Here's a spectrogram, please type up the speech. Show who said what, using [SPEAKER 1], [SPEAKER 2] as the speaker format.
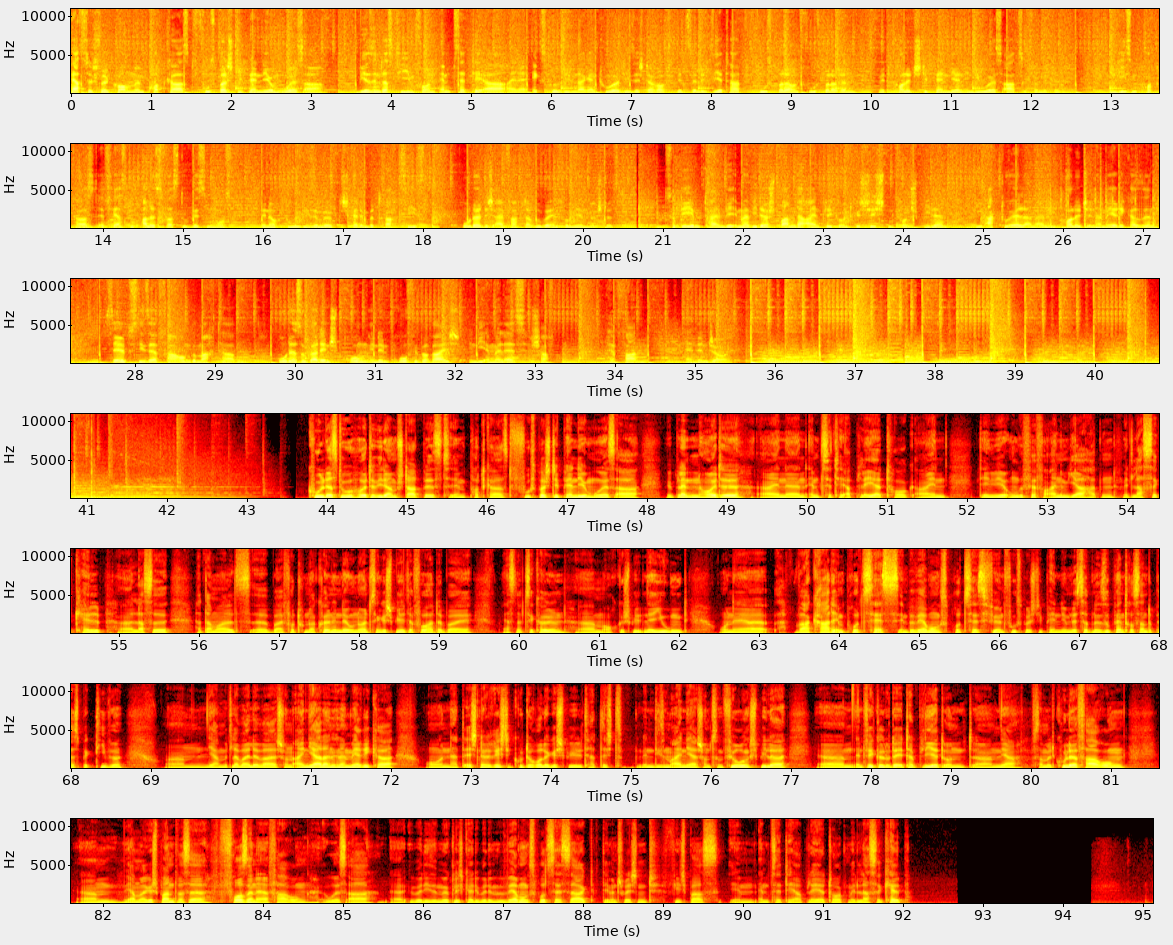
[SPEAKER 1] Herzlich willkommen im Podcast Fußballstipendium USA. Wir sind das Team von MZTA, einer exklusiven Agentur, die sich darauf spezialisiert hat, Fußballer und Fußballerinnen mit College-Stipendien in die USA zu vermitteln. In diesem Podcast erfährst du alles, was du wissen musst, wenn auch du diese Möglichkeit in Betracht ziehst oder dich einfach darüber informieren möchtest. Zudem teilen wir immer wieder spannende Einblicke und Geschichten von Spielern, die aktuell an einem College in Amerika sind, selbst diese Erfahrung gemacht haben oder sogar den Sprung in den Profibereich in die MLS schafften. Have fun and enjoy. Cool, dass du heute wieder am Start bist im Podcast Fußballstipendium USA. Wir blenden heute einen MCTA Player Talk ein, den wir ungefähr vor einem Jahr hatten mit Lasse Kelb. Äh, Lasse hat damals äh, bei Fortuna Köln in der U19 gespielt, davor hat er bei 1. FC Köln ähm, auch gespielt in der Jugend und er war gerade im Prozess, im Bewerbungsprozess für ein Fußballstipendium, deshalb eine super interessante Perspektive. Ähm, ja, mittlerweile war er schon ein Jahr dann in Amerika und hat echt eine richtig gute Rolle gespielt, hat sich in diesem einen Jahr schon zum Führungsspieler ähm, entwickelt oder etabliert und ja, sammelt coole Erfahrungen ähm, ja, mal gespannt, was er vor seiner Erfahrung USA äh, über diese Möglichkeit, über den Bewerbungsprozess sagt. Dementsprechend viel Spaß im MZTA Player Talk mit Lasse Kelp.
